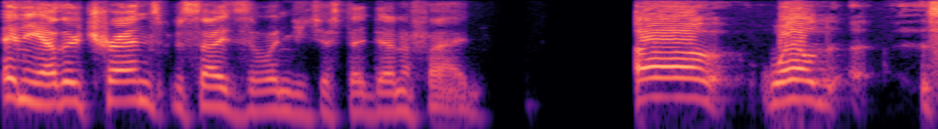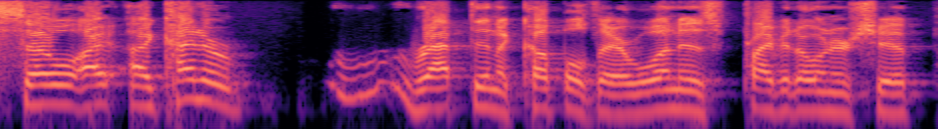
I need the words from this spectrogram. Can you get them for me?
any other trends besides the one you just identified? Uh, well, so I, I kind of wrapped in a couple there. One is private ownership,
